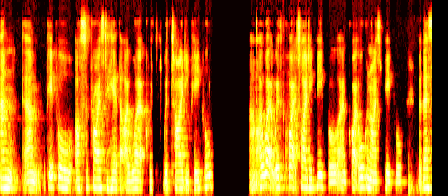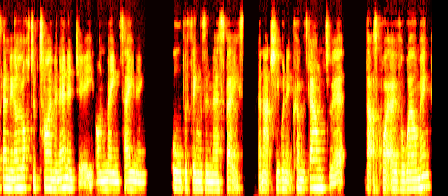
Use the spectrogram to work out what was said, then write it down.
And um, people are surprised to hear that I work with, with tidy people. Um, I work with quite tidy people and quite organized people, but they're spending a lot of time and energy on maintaining all the things in their space. And actually, when it comes down to it, that's quite overwhelming,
